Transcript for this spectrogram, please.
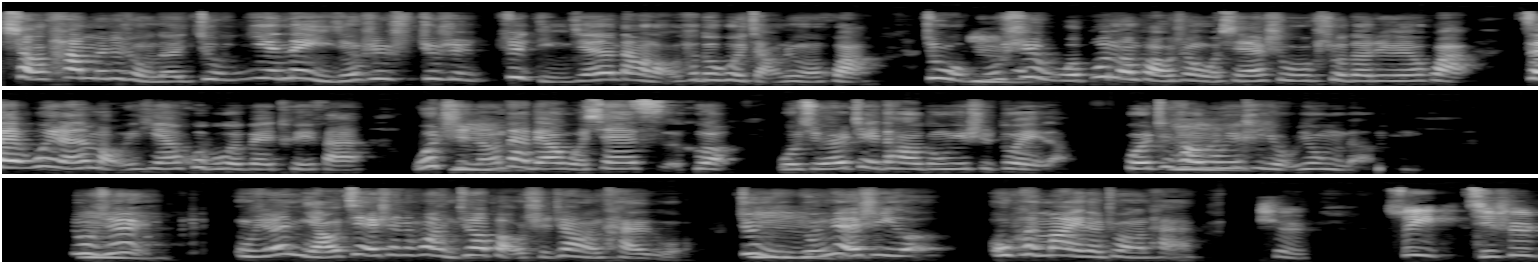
像他们这种的，就业内已经是就是最顶尖的大佬，他都会讲这种话。就我不是，我不能保证我现在说说的这些话，在未来的某一天会不会被推翻。我只能代表我现在此刻，我觉得这套东西是对的，或者这套东西是有用的。我觉得，我觉得你要健身的话，你就要保持这样的态度，就你永远是一个 open mind 的状态。是。所以其实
